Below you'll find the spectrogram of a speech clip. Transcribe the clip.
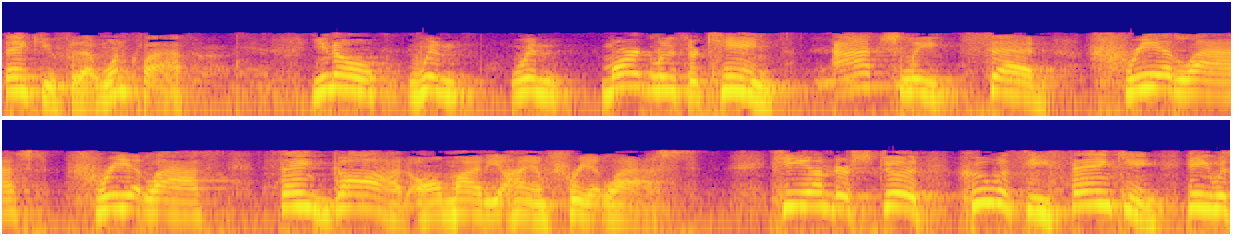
Thank you for that. One clap. You know, when, when Martin Luther King actually said, free at last, free at last, thank God Almighty, I am free at last. He understood who was he thanking? He was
